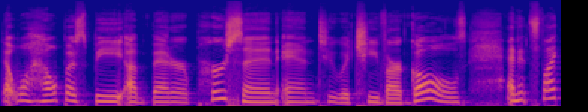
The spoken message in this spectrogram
that will help us be a better person and to achieve our goals. And it's like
